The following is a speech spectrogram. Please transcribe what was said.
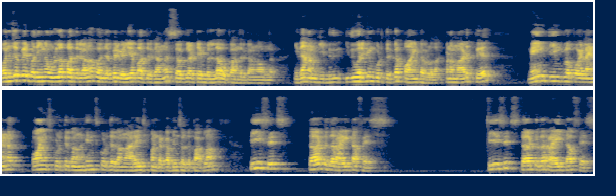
கொஞ்சம் பேர் பார்த்தீங்கன்னா உள்ளே பார்த்துருக்காங்க கொஞ்சம் பேர் வெளியே பார்த்துருக்காங்க சர்க்குலர் டேபிளில் உட்காந்துருக்காங்க அவங்க. இதான் நமக்கு இது இது வரைக்கும் கொடுத்துருக்க பாயிண்ட் அவ்வளோதான் இப்போ நம்ம அடுத்து மெயின் தீம்குள்ள போயிடலாம். என்னென்ன பாயிண்ட்ஸ் கொடுத்துருக்காங்க ஹின்ஸ் கொடுத்துருக்காங்க அரேஞ்ச் பண்ணுறக்கு அப்படின்னு சொல்லிட்டு பார்க்கலாம். P sits third to the right of S P sits third to the right of S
